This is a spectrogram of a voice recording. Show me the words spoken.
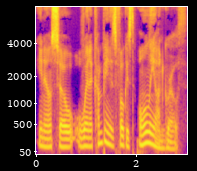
You know, so when a company is focused only on growth,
